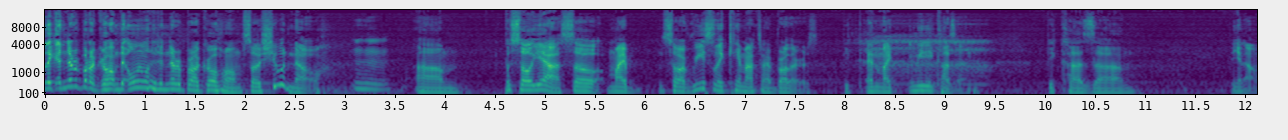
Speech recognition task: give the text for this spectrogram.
Like, I never brought a girl home. The only one who never brought a girl home, so she would know. Mm-hmm. Um, but so yeah, so my so I recently came out to my brothers bec- and my immediate cousin because um, you know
